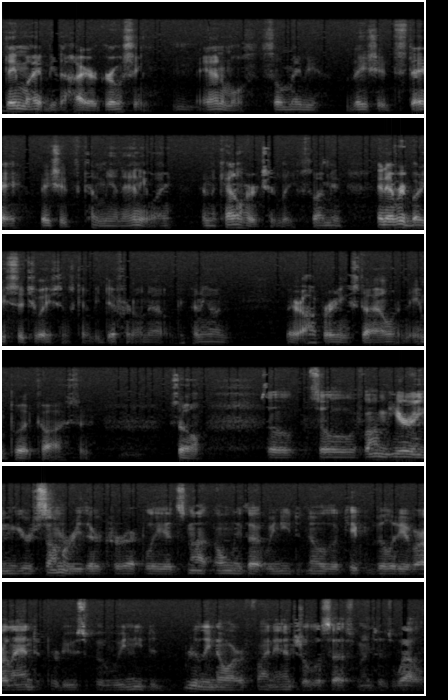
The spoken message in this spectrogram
they might be the higher grossing animals, so maybe they should stay, they should come in anyway, and the cow herd should leave. So I mean, and everybody's situation is gonna be different on that, depending on their operating style and input costs and so, So, so if I'm hearing your summary there correctly, it's not only that we need to know the capability of our land to produce, but we need to really know our financial assessment as well.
